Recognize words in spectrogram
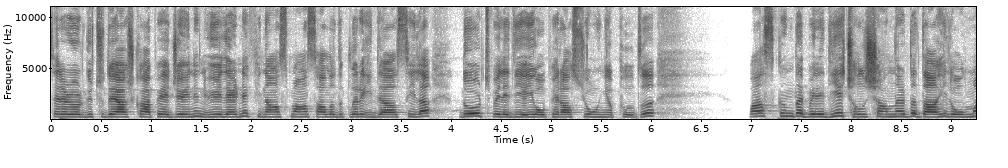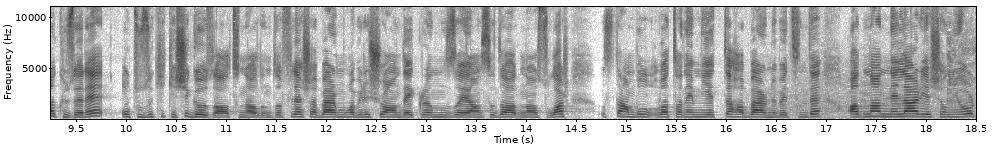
Terör örgütü DHKPC'nin üyelerine finansman sağladıkları iddiasıyla 4 belediyeye operasyon yapıldı. Baskında belediye çalışanları da dahil olmak üzere 32 kişi gözaltına alındı. Flash Haber muhabiri şu anda ekranınıza yansıdı. Adnan Sular İstanbul Vatan Emniyet'te haber nöbetinde. Adnan neler yaşanıyor?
